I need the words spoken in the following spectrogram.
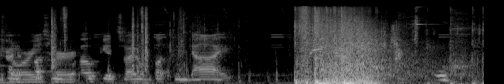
Midori's hurt. Focus so I don't fucking die. Oof.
